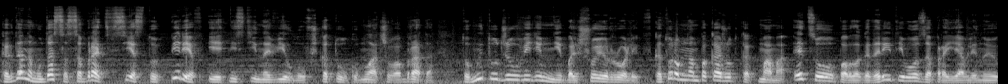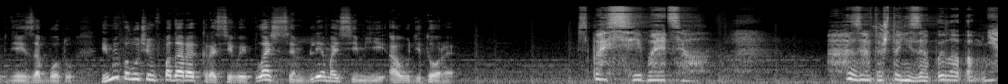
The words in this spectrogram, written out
Когда нам удастся собрать все 100 перьев и отнести на виллу в шкатулку младшего брата, то мы тут же увидим небольшой ролик, в котором нам покажут, как мама Эцио поблагодарит его за проявленную к ней заботу. И мы получим в подарок красивый плащ с эмблемой семьи Аудиторе. Спасибо, Эцио, за то, что не забыл обо мне.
